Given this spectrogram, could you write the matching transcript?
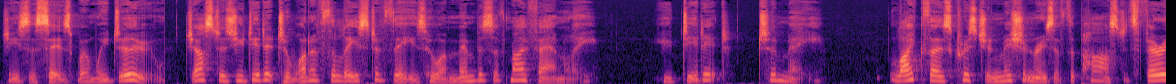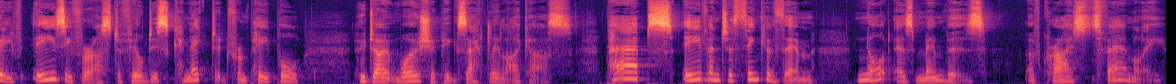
Jesus says, when we do, just as you did it to one of the least of these who are members of my family, you did it to me. Like those Christian missionaries of the past, it's very easy for us to feel disconnected from people who don't worship exactly like us. Perhaps even to think of them not as members of Christ's family.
